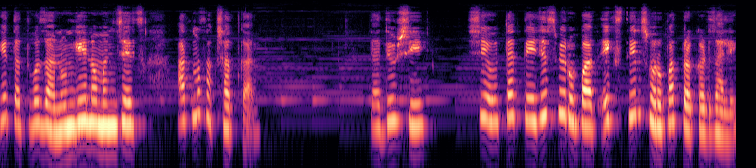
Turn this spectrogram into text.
हे तत्व जाणून घेणं म्हणजेच आत्मसाक्षात्कार. त्या दिवशी शिव त्या तेजस्वी रूपात एक स्थिर स्वरूपात प्रकट झाले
